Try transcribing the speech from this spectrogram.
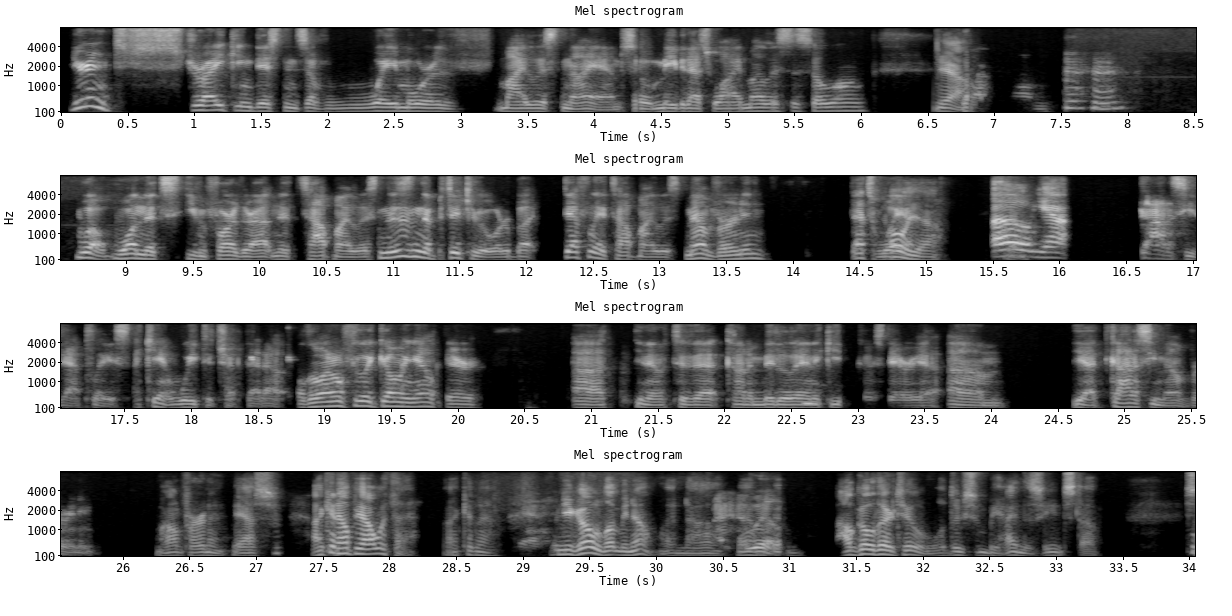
you're in striking distance of way more of my list than I am. So maybe that's why my list is so long. Yeah. Mm-hmm. Well, one that's even farther out and the top of my list, and this isn't a particular order, but definitely at the top of my list. Mount Vernon, that's way Oh up. yeah. Oh yeah. Gotta see that place. I can't wait to check that out. Although I don't feel like going out there, uh, you know, to that kind of mid Atlantic East Coast area. Um, yeah, gotta see Mount Vernon. Mount Vernon. Yes. I can help you out with that. I can uh, when you go, let me know. And uh I will. I'll go there too. We'll do some behind the scenes stuff.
